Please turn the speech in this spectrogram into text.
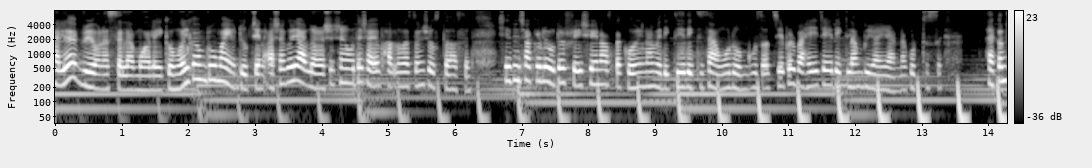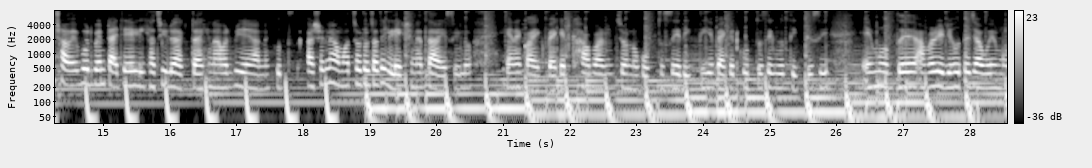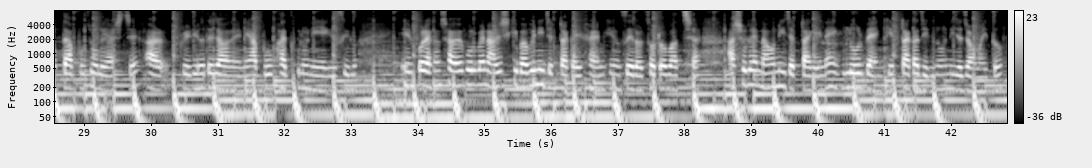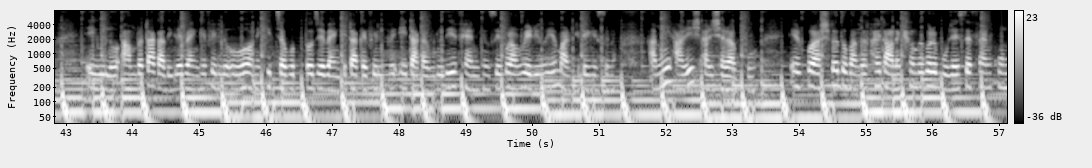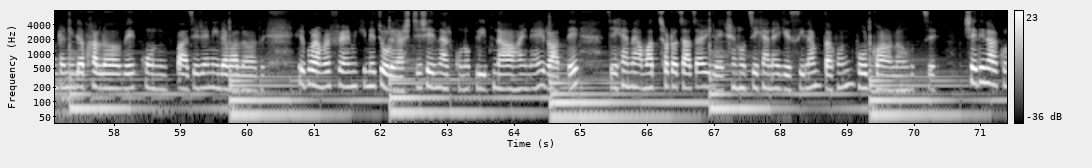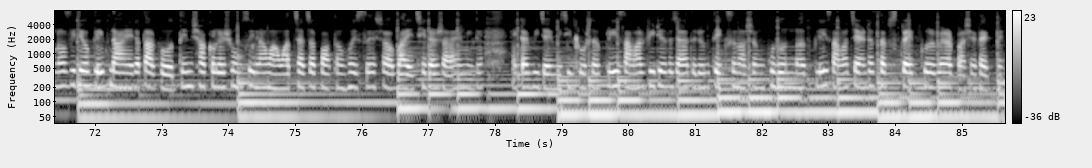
Hello everyone, আসসালামু আলাইকুম। Welcome to my YouTube channel. আশা করি আল্লাহর আশেষের মধ্যে সবাই ভালো আছেন, সুস্থ আছেন। সেদিন সকালে উঠে ফ্রেশ হয়ে নাস্তা করে নিলাম। এদিক দিয়ে দেখতেছে আমু রুম গুছাচ্ছে। এরপর বাইরে যেয়ে দেখলাম বিরিয়ানি রান্না করতেছে। এখন সবাই বলবেন টাইটেলে লেখা ছিল একটা, এখানে আবার বিরিয়ানি রান্না করতেছে। আসলে আমার ছোটো চাচা ইলেকশনের দাঁড়াইছিল। এখানে কয়েক প্যাকেট খাবার জন্য করতেছে। এদিক দিয়ে প্যাকেট করতেছে, এগুলো দেখতেছি। এর মধ্যে আমরা রেডি হতে যাব, এর মধ্যে আব্বু চলে আসছে। আর রেডি হতে যাওয়া হয়নি আব্বু ভাতগুলো নিয়ে গেছিল। এরপর এখন সবাই বলবেন আরিস কীভাবে নিজের টাকায় ফ্যান কিনছে? এর ছোট বাচ্চা। আসলে নাও নিজের টাকাই না? এগুলো ওর ব্যাংকের টাকা যেগুলো নিজে জমাইতো। এগুলো আমরা টাকা দিলে ব্যাংকে ফেললে ও অনেক ইচ্ছা করতো যে ব্যাংকে টাকা ফেলবে। এই টাকাগুলো দিয়ে ফ্যান কিনছে। এরপর আমরা রেডি হয়ে মার্কেটে গেছিলাম। আমি, আরিশ, আরিশার আব্বু। এরপর আসলে দোকানদার ভাইটা অনেক সুন্দর করে বুঝাইছে, ফ্যান কোনটা নিলে ভালো হবে, কোন বাজারে নিলে ভালো হবে? এরপর আমরা ফ্যান কিনে চলে আসছি, সেদিন আর কোনো ক্লিপ নেওয়া হয় নাই রাতে। যেখানে আমার ছোট চাচার ইলেকশন হচ্ছে এখানে গেছিলাম, তখন ভোট করানো হচ্ছে। সেদিন আর কোনো ভিডিও ক্লিপ না এটা তারপর দিন সকালে শুনছিলাম, আমার চাচা প্রথম হয়েছে সব বাড়ির ছেলের সবাই মিলে একটা বিজয় মিছিল করছে। প্লিজ আমার ভিডিওতে যারা দুটো দেখছেন, অসংখ্য ধন্যবাদ। প্লিজ আমার চ্যানেলটা সাবস্ক্রাইব করবেন আর পাশে থাকবেন।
